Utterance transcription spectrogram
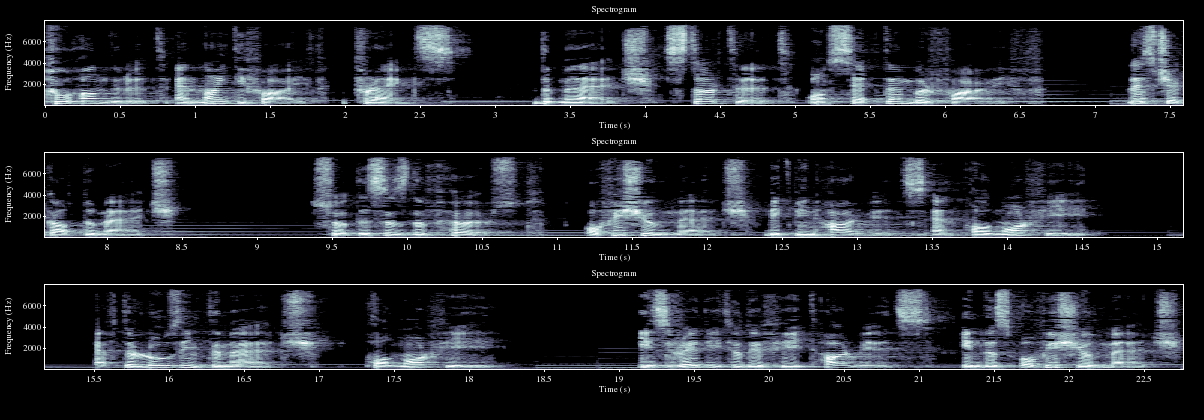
295 francs. The match started on September 5. Let's check out the match. So this is the first official match between Harrwitz and Paul Morphy. After losing the match, Paul Morphy is ready to defeat Harrwitz in this official match.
